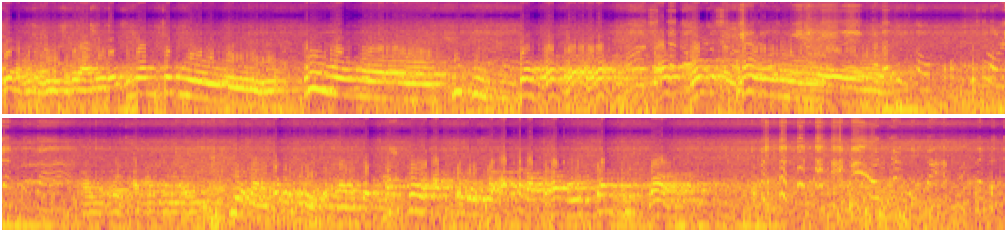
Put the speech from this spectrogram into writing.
여러분 우리가 아는 것은 남쪽이요 우와 죽이다 아, 진짜 너무 신기하다. 올랐을까. 아이고 사랑하는 뛰어가는 동생을 얘기하는데 자꾸 앞쪽에서 왔다 갔다 하고 있답니다 아, 어떡합니까? 근데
